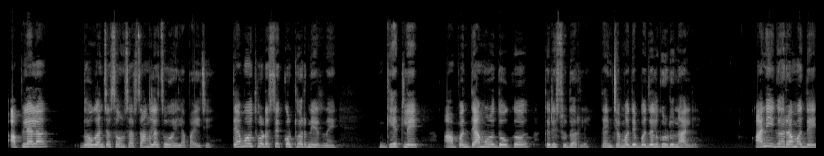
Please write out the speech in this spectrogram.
आपल्याला दोघांचा संसार चांगलाच व्हायला पाहिजे. त्यामुळे थोडेसे कठोर निर्णय घेतले. आपण त्यामुळं दोघं तरी सुधारले. त्यांच्यामध्ये बदल घडून आले. आणि घरामध्ये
